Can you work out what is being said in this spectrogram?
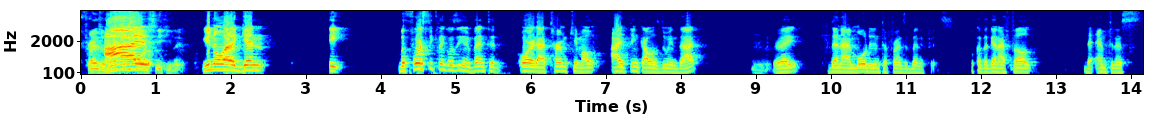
friends with I- or sneaky link? You know what? Again, it before Sneak Link was even invented or that term came out, I think I was doing that, Mhm. right? Then I molded into friends with benefits because again, I felt the emptiness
